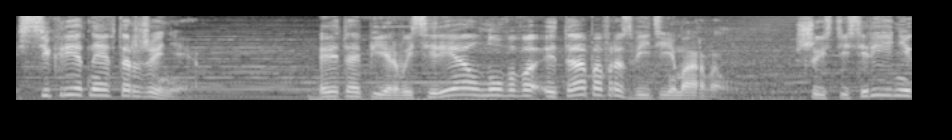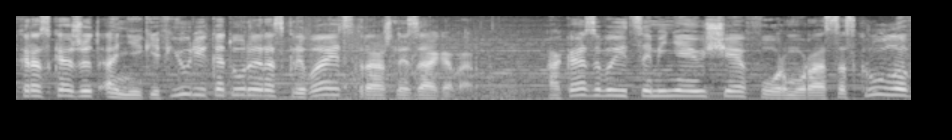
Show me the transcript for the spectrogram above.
Секретное вторжение. Это первый сериал нового этапа в развитии Марвел. Шестисерийник расскажет о Нике Фьюри, который раскрывает страшный заговор. Оказывается, меняющая форму раса скрулов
